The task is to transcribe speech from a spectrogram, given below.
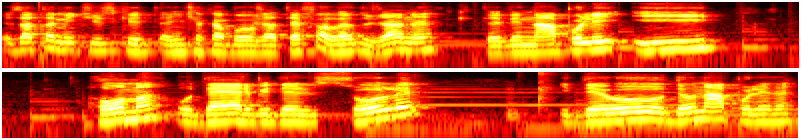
exatamente isso que a gente acabou já até falando já, né? Que teve Napoli e Roma, o derby del Sole, e deu, deu Napoli, né?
